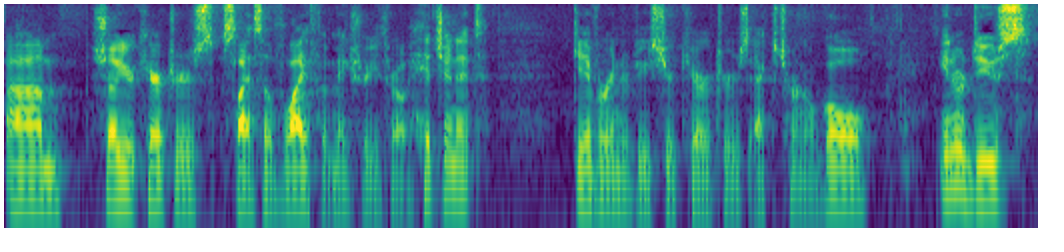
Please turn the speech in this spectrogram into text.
Um, show your character's slice of life, but make sure you throw a hitch in it. Give or introduce your character's external goal. Introduce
